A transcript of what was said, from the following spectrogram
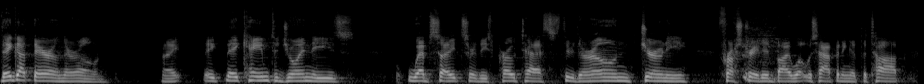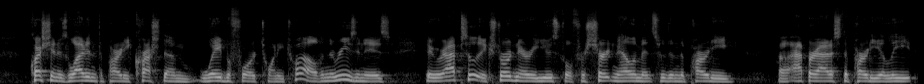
they got there on their own right they, they came to join these websites or these protests through their own journey frustrated by what was happening at the top question is why didn't the party crush them way before 2012? And the reason is they were absolutely extraordinarily useful for certain elements within the party uh, apparatus, the party elite,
